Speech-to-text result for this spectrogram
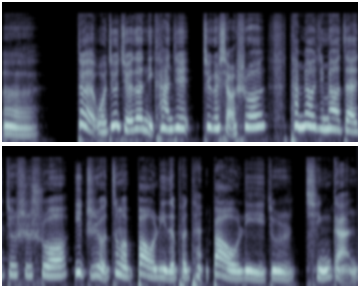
嗯，对，我就觉得你看这这个小说，它妙就妙在就是说一直有这么暴力的 potential，暴力就是情感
